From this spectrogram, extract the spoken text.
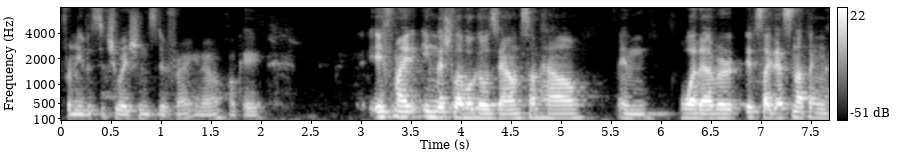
for me the situation's different you know okay if my english level goes down somehow in whatever it's like that's nothing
